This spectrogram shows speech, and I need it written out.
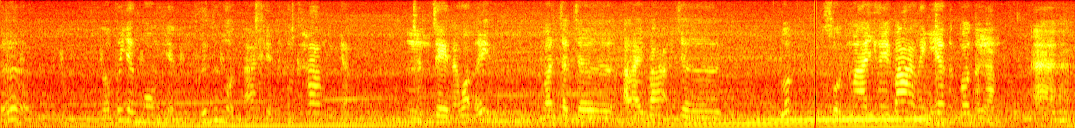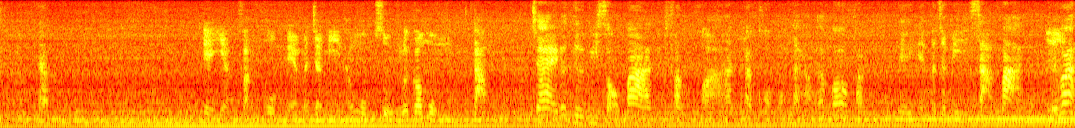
เออ เราก็ยังมองเห็นพื้นถนนนะเห็นข้างๆอย่างอืมชัดเจนนะว่า เอ้ย มันจะเจออะไรบ้างเจอรถสวนมายังไงบ้างอะไรเงี้ยเป็นต้นนะครับ อ่าครับเนี่ยอย่างฝั่งผมเนี่ยมันจะมีทั้งมุมสูงแล้วก็มุมต่ำ ใช่ก็คือมีสองบานฝั่งขวาฝั่งของน้องหนาวแล้วก็ฝั่งเองเนี่ยก็จะมีสามบานใช่ปะ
